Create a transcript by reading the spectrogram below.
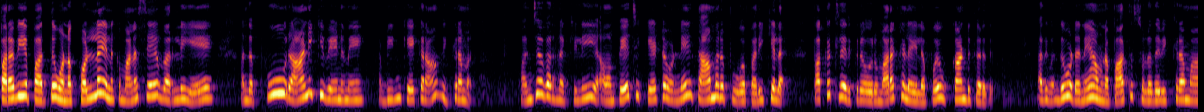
பறவையை பார்த்து உன்னை கொல்ல எனக்கு மனசே வரலையே. அந்த பூ ராணிக்கு வேணுமே அப்படின்னு கேட்குறான் விக்ரமன். பஞ்சவர்ண கிளி அவன் பேச்சு கேட்ட உடனே தாமரை பூவை பறிக்கலை. பக்கத்தில் இருக்கிற ஒரு மரக்கிளையில் போய் உட்காந்துக்கிறது அது வந்து உடனே அவனை பார்த்து சொல்லுது விக்ரமா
